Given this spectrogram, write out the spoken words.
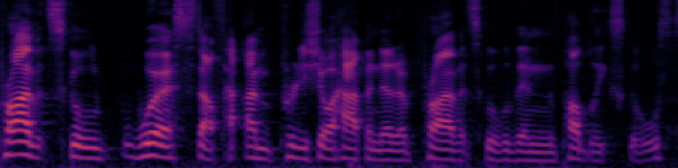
private school worse stuff I'm pretty sure happened at a private school than public schools,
